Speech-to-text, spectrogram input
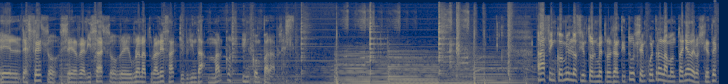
El descenso se realiza sobre una naturaleza que brinda marcos incomparables. A 5.200 metros de altitud se encuentra la montaña de los siete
